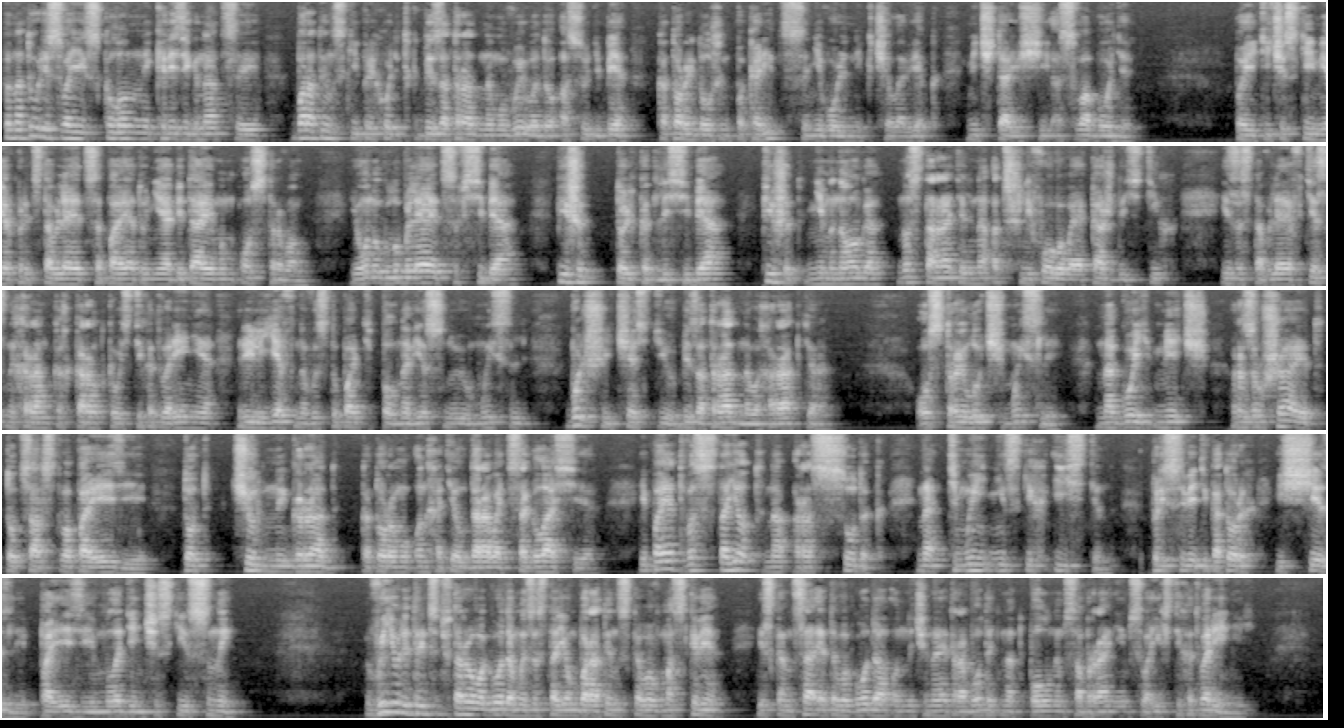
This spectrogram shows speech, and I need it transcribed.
По натуре своей склонной к резигнации, Баратынский приходит к безотрадному выводу о судьбе, которой должен покориться невольник человек, мечтающий о свободе. Поэтический мир представляется поэту необитаемым островом, и он углубляется в себя, пишет только для себя, пишет немного, но старательно отшлифовывая каждый стих, и заставляя в тесных рамках короткого стихотворения рельефно выступать полновесную мысль, большей частью безотрадного характера. Острый луч мысли, ногой меч разрушает то царство поэзии, тот чудный град, которому он хотел даровать согласие, и поэт восстает на рассудок, на тьмы низких истин, при свете которых исчезли поэзии младенческие сны. В июле 1932 года мы застаем Баратынского в Москве, и с конца этого года он начинает работать над полным собранием своих стихотворений.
